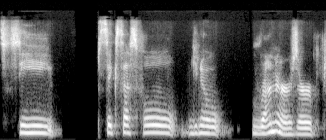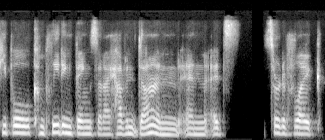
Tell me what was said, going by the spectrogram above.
see successful you know runners or people completing things that i haven't done. And it's sort of like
